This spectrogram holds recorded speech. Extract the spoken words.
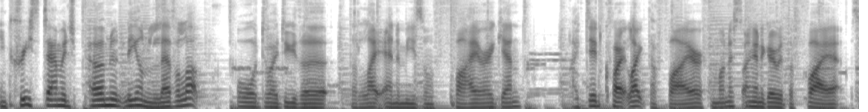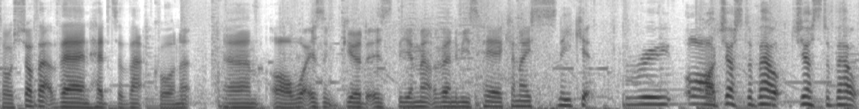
increased damage permanently on level up, or do I do the the light enemies on fire again? I did quite like the fire, if I'm honest. I'm going to go with the fire. So I'll shove that there and head to that corner. Um, oh, what isn't good is the amount of enemies here. Can I sneak it through. Oh, just about, just about.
